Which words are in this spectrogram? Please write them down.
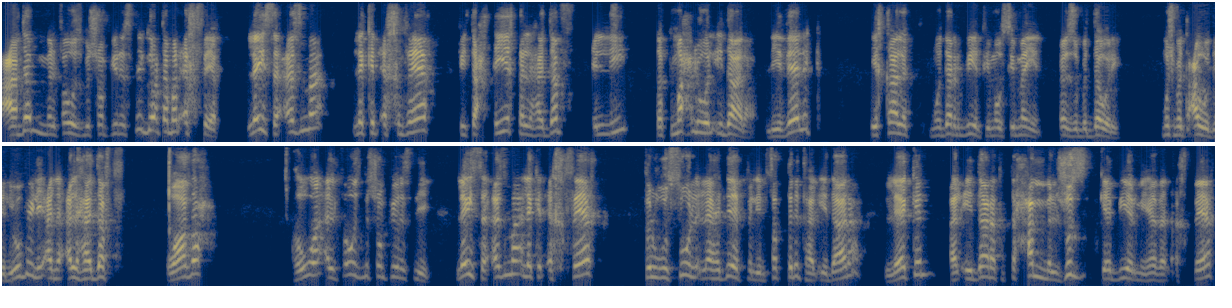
عدم الفوز بال Champions League يعتبر إخفاق. ليس أزمة لكن إخفاق في تحقيق الهدف اللي تطمح له الإدارة. لذلك إقالة مدربين في موسمين فازوا بالدوري مش متعود اليوفي لأن الهدف واضح هو الفوز بال Champions League. ليس أزمة لكن إخفاق في الوصول للاهداف اللي مسطرتها الإدارة لكن الإدارة تتحمل جزء كبير من هذا الإخفاق.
